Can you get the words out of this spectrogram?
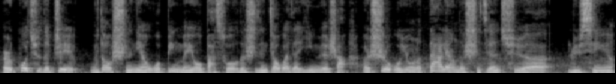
而过去的这五到十年，我并没有把所有的时间浇灌在音乐上，而是我用了大量的时间去旅行。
